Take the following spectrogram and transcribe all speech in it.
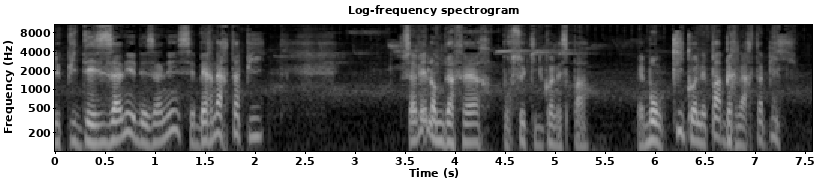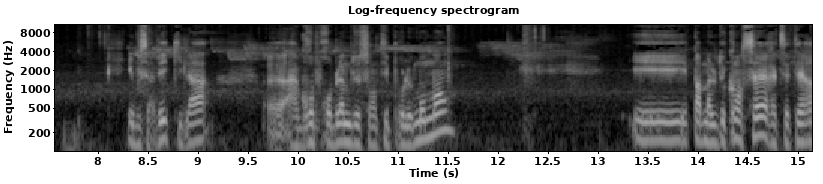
depuis des années et des années, c'est Bernard Tapie. Vous savez, l'homme d'affaires, pour ceux qui ne connaissent pas. Mais bon, qui connaît pas Bernard Tapie? Et vous savez qu'il a euh, un gros problème de santé pour le moment. Et pas mal de cancers, etc.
